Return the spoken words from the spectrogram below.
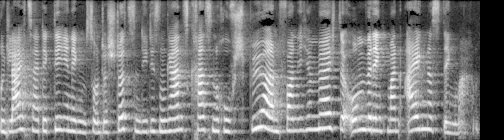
und gleichzeitig diejenigen zu unterstützen, die diesen ganz krassen Ruf spüren von ich möchte unbedingt mein eigenes Ding machen.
